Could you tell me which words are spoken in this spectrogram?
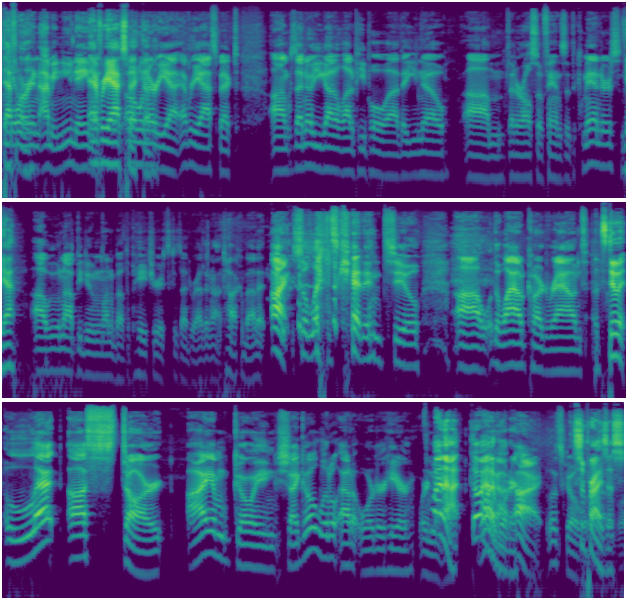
Definitely. I mean, you name Every it. aspect Owner, yeah, every aspect. Because I know you got a lot of people uh, that you know um, that are also fans of the Commanders. yeah. Uh, we will not be doing one about the Patriots because I'd rather not talk about it. All right, so let's get into uh, the wild card round. Let's do it. Let us start. I am going. Should I go a little out of order here, or Why no? not? Go Why out of not? order. All right, let's go. Surprise us.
